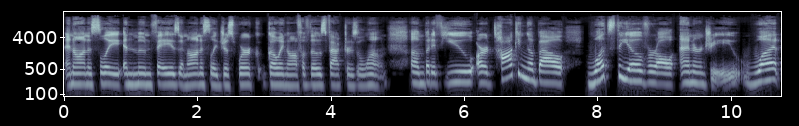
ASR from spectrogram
and honestly, and the moon phase, and honestly just work going off of those factors alone. Um, but if you are talking about what's the overall energy, what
